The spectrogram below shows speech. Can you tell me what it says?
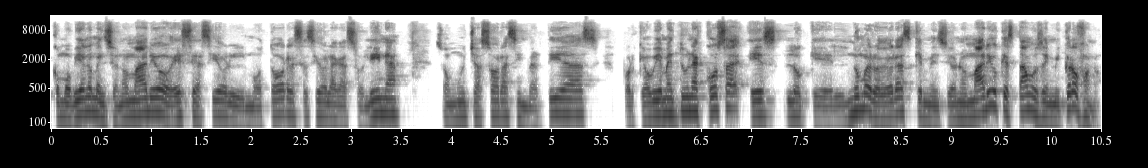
como bien lo mencionó Mario, ese ha sido el motor, esa ha sido la gasolina, son muchas horas invertidas, porque obviamente una cosa es lo que el número de horas que mencionó Mario, que estamos en micrófono,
